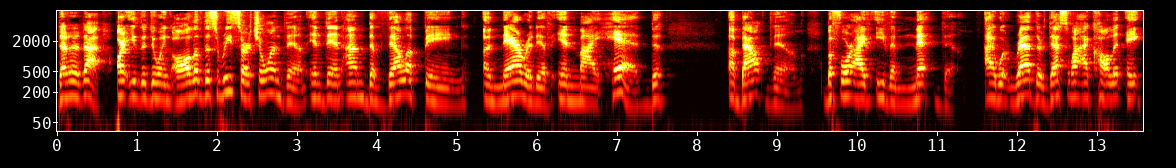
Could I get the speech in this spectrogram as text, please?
Da da da. Or either doing all of this research on them and then I'm developing a narrative in my head about them before I've even met them. I would rather, that's why I call it a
